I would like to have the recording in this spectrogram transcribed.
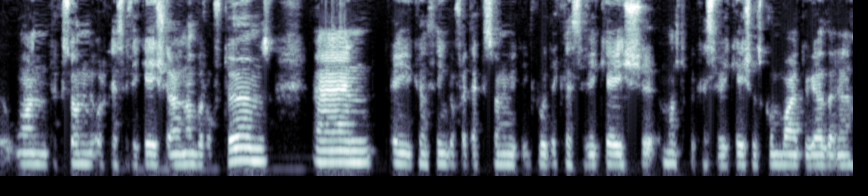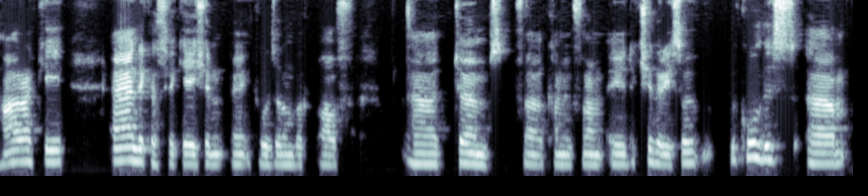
one taxonomy or classification, a number of terms, and you can think of a taxonomy to include a classification, multiple classifications combined together in a hierarchy, and the classification includes a number of uh, terms uh, coming from a dictionary. So we call this um,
